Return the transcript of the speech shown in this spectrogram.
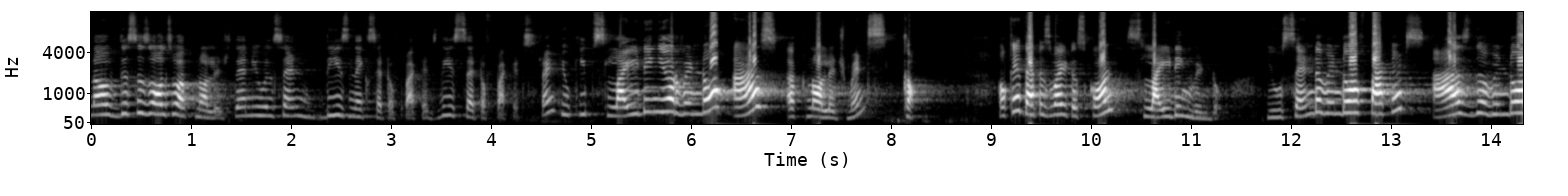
Now if this is also acknowledged. Then you will send these next set of packets these set of packets right? You keep sliding your window as acknowledgements come. Okay that is why it is called sliding window. You send a window of packets. As the window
